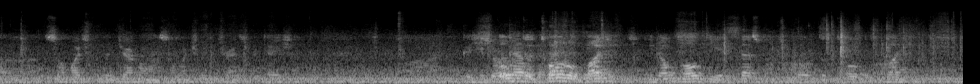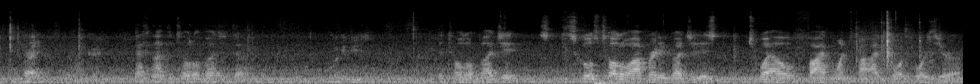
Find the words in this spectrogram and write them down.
uh, so much for the general and so much for the transportation. Because you Sure. vote the total budget, you don't vote the assessment, you vote the total budget, Right. okay? That's not the total budget, though. What do you mean? The total budget, the school's total operating budget is twelve, five, one, five, four, four, zero.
